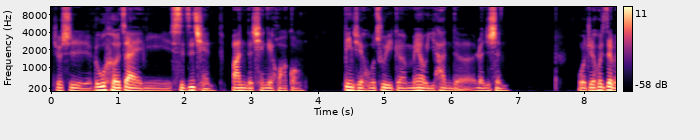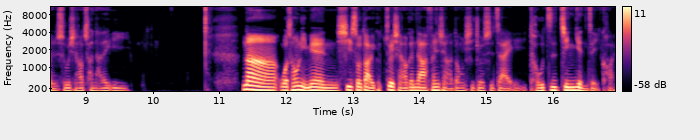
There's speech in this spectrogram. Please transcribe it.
就是如何在你死之前把你的钱给花光，并且活出一个没有遗憾的人生。我觉得会是这本书想要传达的意义。那我从里面吸收到一个最想要跟大家分享的东西，就是在投资经验这一块。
